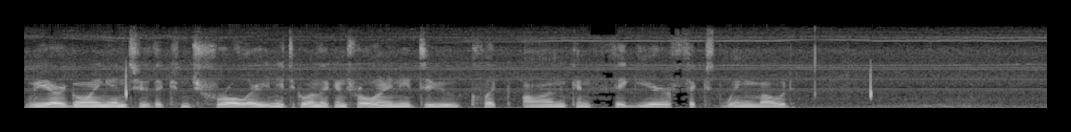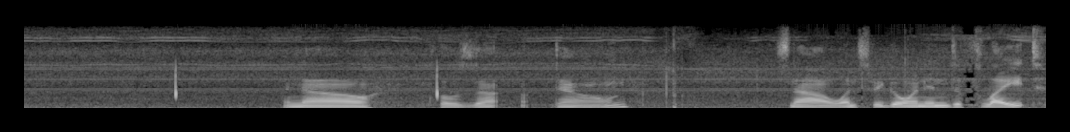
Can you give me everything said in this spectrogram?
We are going into the controller. You need to go in the controller. You need to click on configure fixed wing mode. And now close that down. So now once we go in into flight,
